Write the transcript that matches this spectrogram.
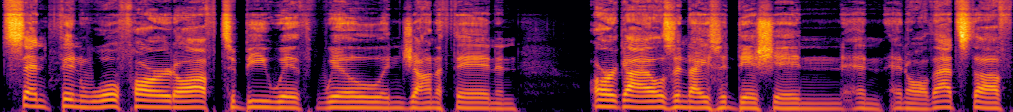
sent Finn Wolfhard off to be with Will and Jonathan and Argyle's a nice addition and and all that stuff.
